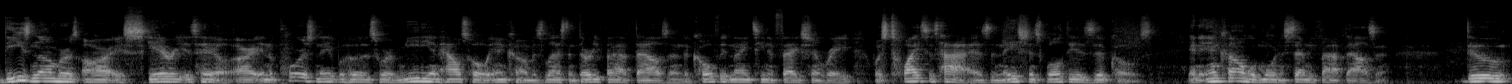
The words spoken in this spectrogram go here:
These numbers are as scary as hell. All right, in the poorest neighborhoods where median household income is less than 35,000, the COVID-19 infection rate was twice as high as the nation's wealthiest zip codes, and the income was more than 75,000. Dude,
